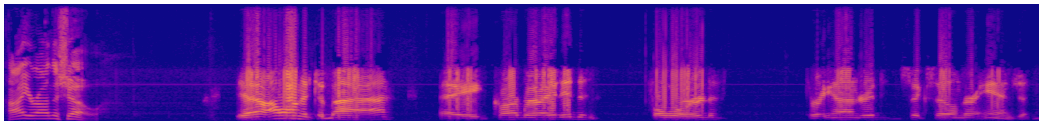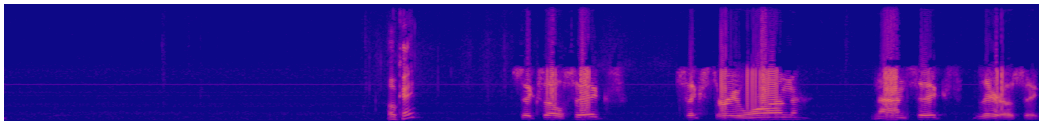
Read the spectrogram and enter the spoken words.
Hi, you're on the show. Yeah, I wanted to buy a carbureted Ford 300 six cylinder engine. Okay. 606 631 9606.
